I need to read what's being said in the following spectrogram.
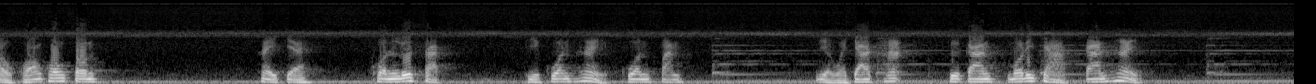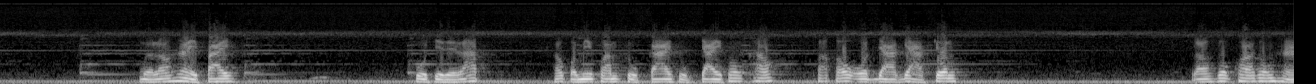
เข่าของของตน ให้แก่คนหรือสัตว์ ที่ควรให้ควรปัน เรียกว่าจาคะคือการบริจาคการให้ เมื่อเราให้ไป ผู้ที่ได้รับ เขาก็มีความสุขกายสุขใจของเขาเพราะเขาอดอยากอยากจน เราสงคอสงหา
